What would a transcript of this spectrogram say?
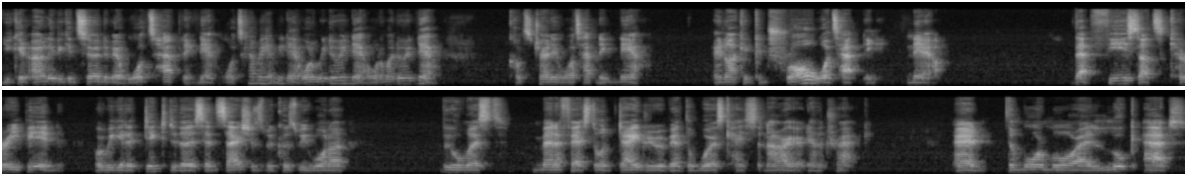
you can only be concerned about what's happening now. What's coming at me now? What are we doing now? What am I doing now? Concentrating on what's happening now. And I can control what's happening now. That fear starts to creep in when we get addicted to those sensations because we want to, we almost manifest or daydream about the worst case scenario down the track. And the more and more I look at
